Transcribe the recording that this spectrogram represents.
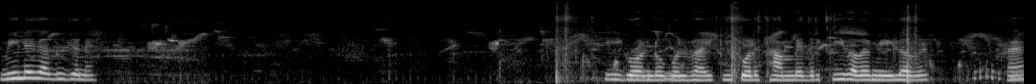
মিলে যা দুজনে কি গন্ডগোল ভাই, কি করে থামবে? এদের কীভাবে মিল হবে? হ্যাঁ?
